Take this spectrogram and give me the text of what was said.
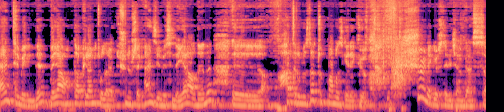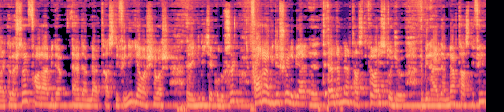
en temelinde veya hatta piramit olarak düşünürsek en zirvesinde yer aldığını e, hatırımızda tutmamız gerekiyor. Şöyle göstereceğim ben size arkadaşlar. Farabi'de Erdemler tasnifini yavaş yavaş e, gidecek olursak. Farabi'de şöyle bir e, Erdemler tasnifi Aristocu bir Erdemler tasnifi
